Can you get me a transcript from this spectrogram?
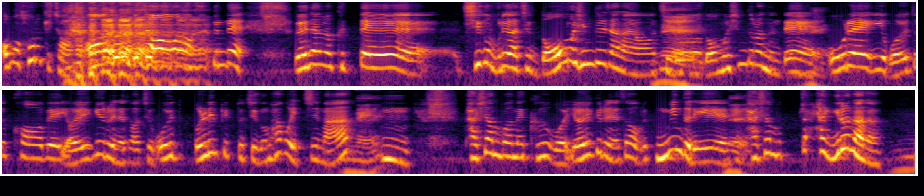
어머, 소름 끼쳐. 어, 소름 끼쳐. 근데, 왜냐면 그때, 지금 우리가 지금 너무 힘들잖아요. 지금 네. 너무 힘들었는데, 네. 올해 이 월드컵의 열기로 인해서 지금 올- 올림픽도 지금 하고 있지만, 네. 음, 다시 한 번의 그 월- 열기로 인해서 우리 국민들이 네. 다시 한번 쫙 일어나는, 음.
